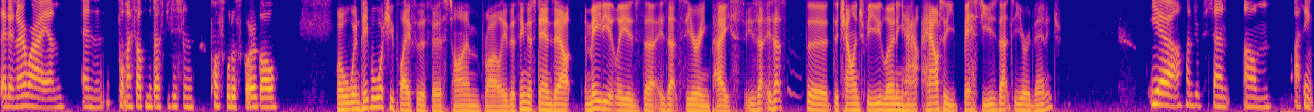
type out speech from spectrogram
they don't know where I am and put myself in the best position possible to score a goal. Well, when people watch you play for the first time, Riley, the thing that stands out immediately is that is that searing pace. Is that is that the the challenge for you, learning how, how to best use that to your advantage? Yeah, hundred percent. Um, I think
